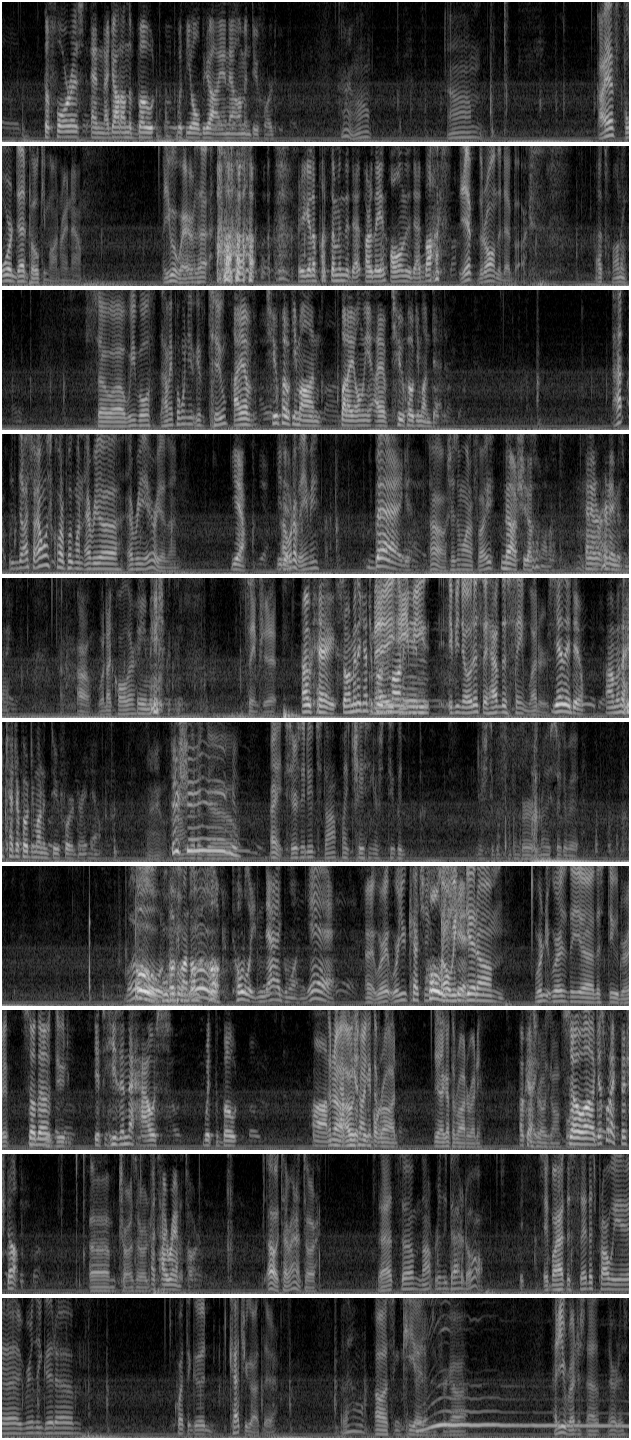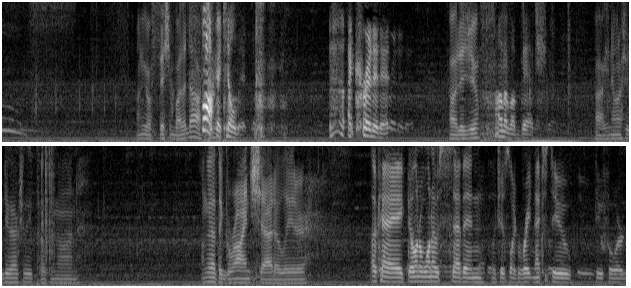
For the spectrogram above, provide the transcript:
the forest and I got on the boat with the old guy, and now I'm in Dewford. Alright, well. Um. I have four dead Pokemon right now. Are you aware of that? Are you gonna put them in the dead? Are they in, all in the dead box? yep, they're all in the dead box. That's funny. So, uh, we both. How many Pokemon you have? You have two? I have two Pokemon, but I only I have two Pokemon dead. How, did I, so I almost caught a Pokemon in every, uh, every area then. Yeah. You Oh, did. what up, Amy? Bag. Oh, she doesn't want to fight? No, she doesn't want to. And her her name is May. Oh, what'd I call her? Amy. Same shit. Okay, so I'm gonna catch a May, Pokemon Amy. in. If you notice, they have the same letters. Yeah, they do. I'm gonna catch a Pokemon in Dewford right now. Alright, well, Fishing! I'm go- Hey, seriously, dude, stop like chasing your stupid, your stupid fucking bird. I'm really sick of it. Whoa! Oh, Pokemon's on the hook. Totally nagged one. Yeah. All right, where where are you catching? Holy oh, we can get um, where where's the uh this dude right? So the What dude? it's he's in the house with the boat. Um, No, no, I was trying to through get the rod. Yeah, I got the rod already. Okay. That's what I was going for. So uh, guess what I fished up? Um, Charizard. A Tyranitar. Oh, Tyranitar. That's um not really bad at all. It's- If I have to say, that's probably a really good um, quite the good catch you got there. Where the hell? Oh, it's in key item. I forgot. How do you register? Uh, there it is. I'm gonna go fishing by the dock. Fuck! I killed it. I critted it. Oh, did you? Son of a bitch. Oh, you know what I should do actually? Pokemon. I'm gonna have to grind Shadow later. Okay, going to 107, which is like right next to Dewford.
